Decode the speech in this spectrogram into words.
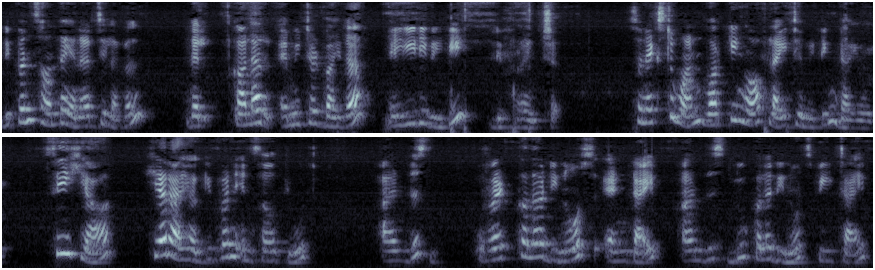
Depends on the energy level, the color emitted by the LED will be different. So next one, working of light emitting diode. See here, here I have given in circuit and this red color denotes N type and this blue color denotes P type.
